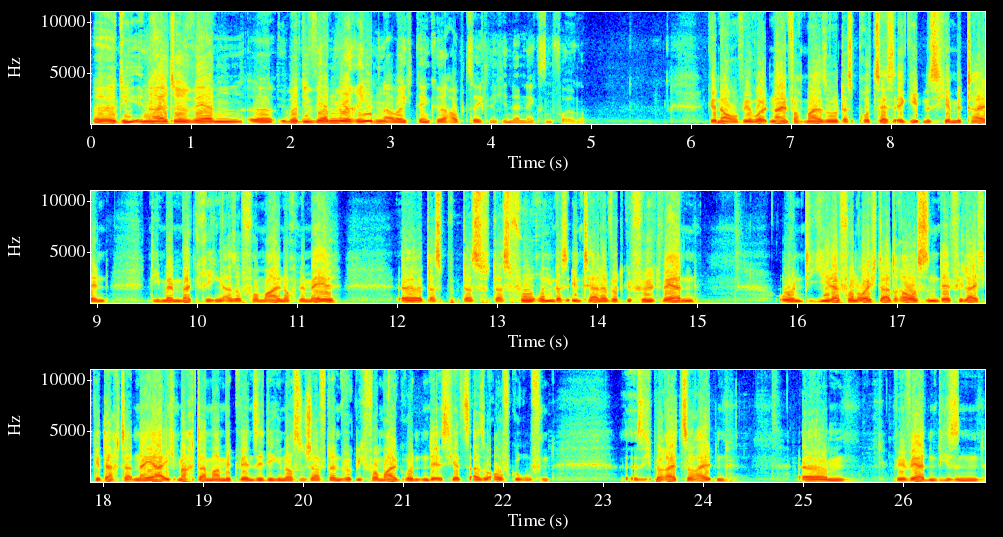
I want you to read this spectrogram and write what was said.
Äh, die Inhalte werden, äh, über die werden wir reden, aber ich denke hauptsächlich in der nächsten Folge. Genau, wir wollten einfach mal so das Prozessergebnis hier mitteilen. Die Member kriegen also formal noch eine Mail. Äh, das, das, das Forum, das interne wird gefüllt werden. Und jeder von euch da draußen, der vielleicht gedacht hat, naja, ich mache da mal mit, wenn sie die Genossenschaft dann wirklich formal gründen, der ist jetzt also aufgerufen, äh, sich bereit zu halten. Ähm, wir werden diesen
